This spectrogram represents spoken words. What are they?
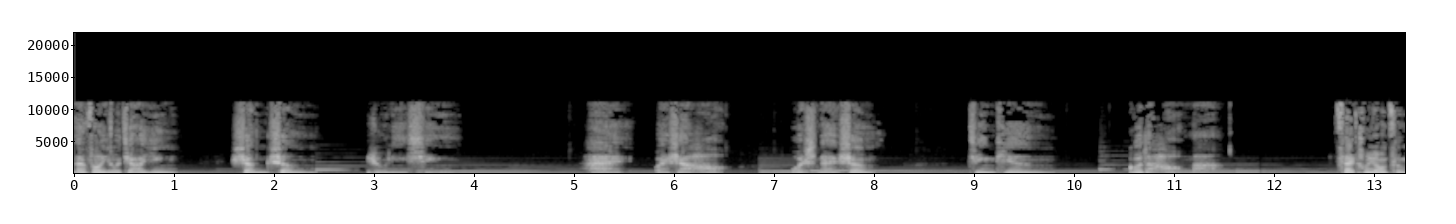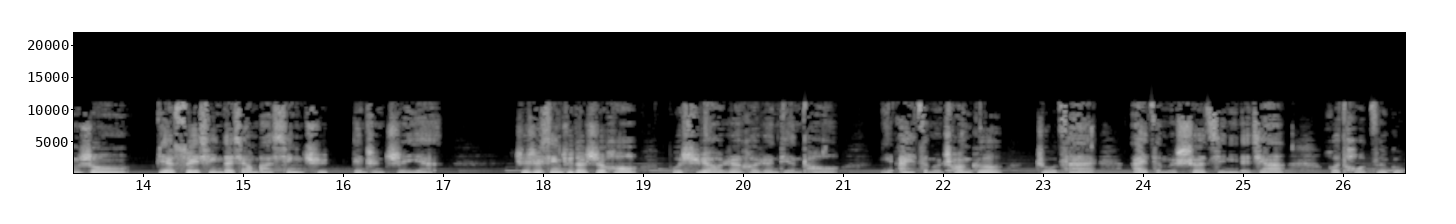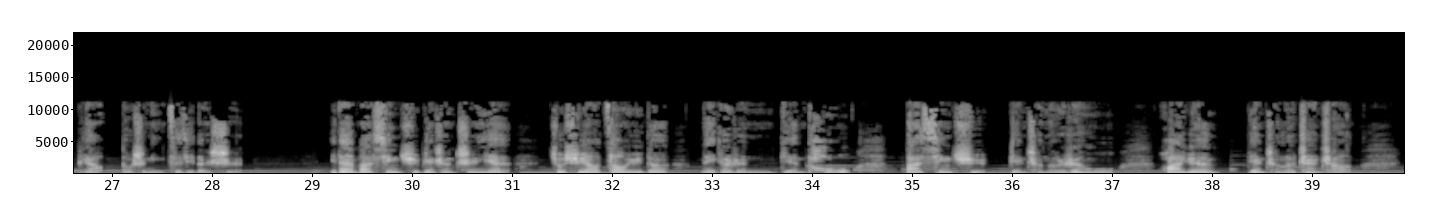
南方有佳音，声声入你心。嗨，晚上好，我是男生，今天过得好吗？蔡康永曾说：“别随性的想把兴趣变成职业，只是兴趣的时候不需要任何人点头。你爱怎么唱歌、煮菜，爱怎么设计你的家或投资股票，都是你自己的事。”一旦把兴趣变成职业，就需要遭遇的每个人点头，把兴趣变成了任务，花园变成了战场。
